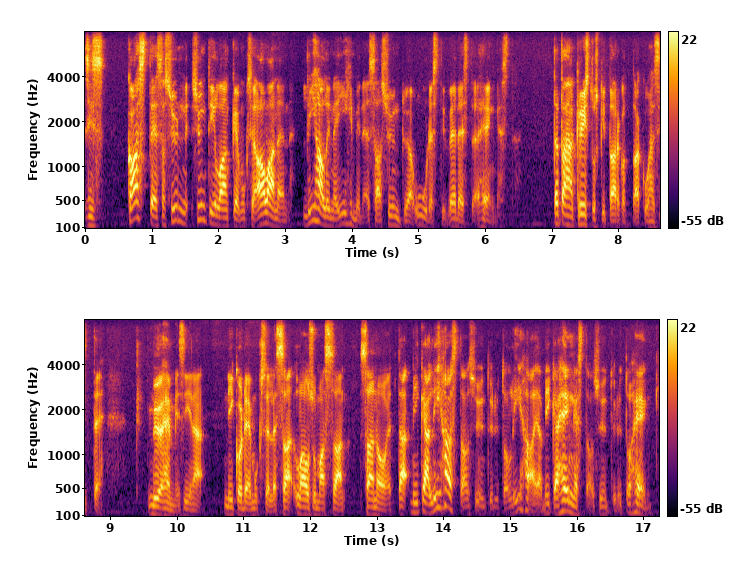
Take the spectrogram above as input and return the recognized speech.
siis kasteessa syn, syntiinlankemuksen alainen lihallinen ihminen saa syntyä uudesti vedestä ja hengestä. Tätähän Kristuskin tarkoittaa, kun hän sitten myöhemmin siinä Nikodemukselle lausumassaan sanoo, että mikä lihasta on syntynyt on lihaa ja mikä hengestä on syntynyt on henki.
